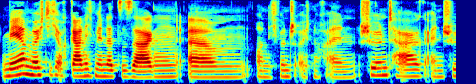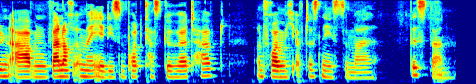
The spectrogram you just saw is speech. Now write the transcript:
mehr möchte ich auch gar nicht mehr dazu sagen. Ähm, und ich wünsche euch noch einen schönen Tag, einen schönen Abend, wann auch immer ihr diesen Podcast gehört habt und freue mich auf das nächste Mal. Bis dann.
